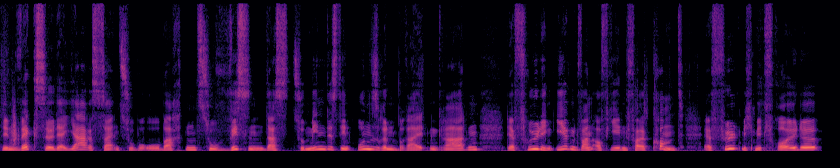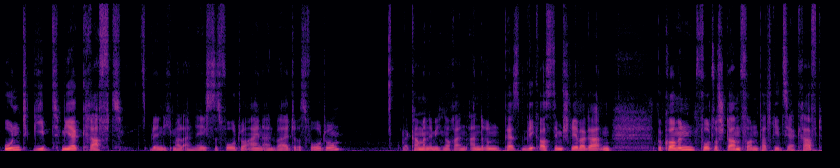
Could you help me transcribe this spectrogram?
Den Wechsel der Jahreszeiten zu beobachten, zu wissen, dass zumindest in unseren Breitengraden der Frühling irgendwann auf jeden Fall kommt, erfüllt mich mit Freude und gibt mir Kraft. Jetzt blende ich mal ein nächstes Foto ein, ein weiteres Foto. Da kann man nämlich noch einen anderen Blick aus dem Schrebergarten bekommen. Fotos stammen von Patricia Kraft.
